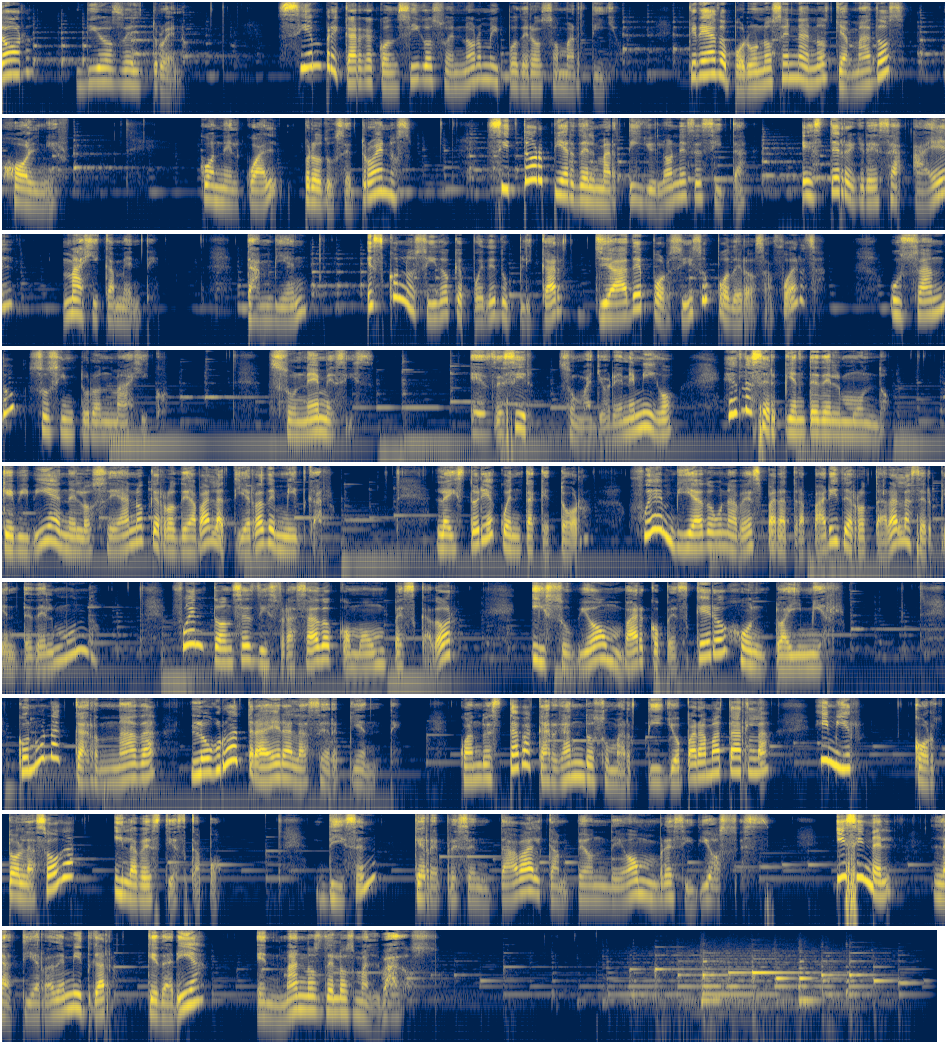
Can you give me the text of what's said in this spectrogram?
Thor, dios del trueno. Siempre carga consigo su enorme y poderoso martillo, creado por unos enanos llamados Holnir, con el cual produce truenos. Si Thor pierde el martillo y lo necesita, éste regresa a él mágicamente. También es conocido que puede duplicar ya de por sí su poderosa fuerza, usando su cinturón mágico. Su némesis, es decir, su mayor enemigo, es la serpiente del mundo, que vivía en el océano que rodeaba la tierra de Midgar. La historia cuenta que Thor fue enviado una vez para atrapar y derrotar a la serpiente del mundo. Fue entonces disfrazado como un pescador y subió a un barco pesquero junto a Ymir. Con una carnada logró atraer a la serpiente. Cuando estaba cargando su martillo para matarla, Ymir cortó la soga y la bestia escapó. Dicen que representaba al campeón de hombres y dioses. Y sin él, la tierra de Midgar quedaría en manos de los malvados.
